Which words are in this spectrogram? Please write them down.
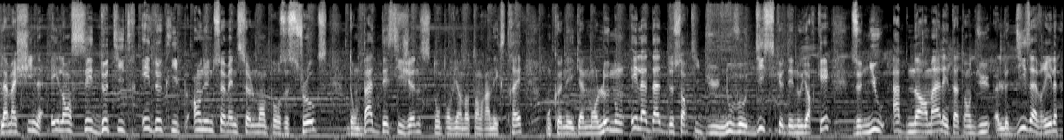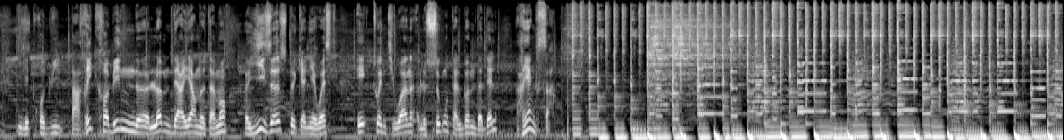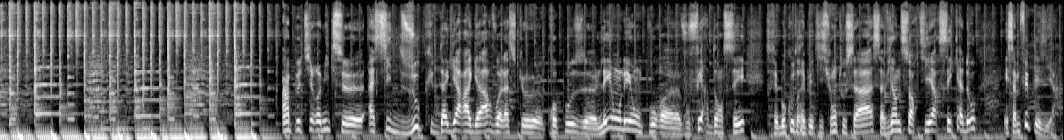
La machine est lancée deux titres et deux clips en une semaine seulement pour The Strokes, dont Bad Decisions, dont on vient d'entendre un extrait. On connaît également le nom et la date de sortie du nouveau disque des New-Yorkais. The New Abnormal est attendu le 10 avril. Il est produit par Rick Rubin, l'homme derrière notamment Yeezus de Kanye West et 21, le second album d'Adele. Rien que ça. Un petit remix euh, acide zouk d'agar agar, voilà ce que propose euh, Léon Léon pour euh, vous faire danser. Ça fait beaucoup de répétitions tout ça, ça vient de sortir, c'est cadeau et ça me fait plaisir.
